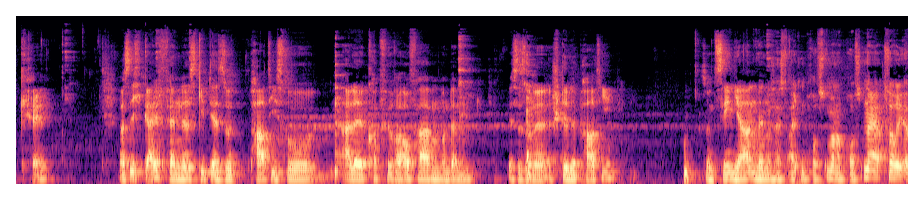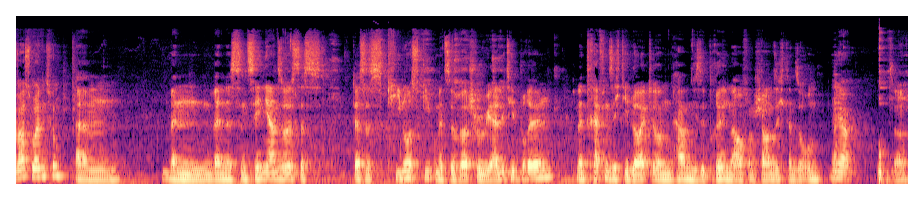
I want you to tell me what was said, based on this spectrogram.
Okay. Was ich geil fände, es gibt ja so Partys, wo alle Kopfhörer aufhaben und dann ist es so eine stille Party. So in zehn Jahren, wenn, Das heißt alten Profs, immer noch Profs. Naja, sorry, was wolltest du? ähm, wenn, wenn es in zehn Jahren so ist, dass, dass es Kinos gibt mit so Virtual Reality Brillen und dann treffen sich die Leute und haben diese Brillen auf und schauen sich dann so um. Ja, So.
